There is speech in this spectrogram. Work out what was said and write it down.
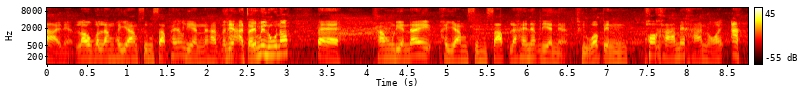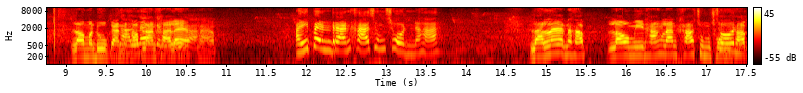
จ่ายเนี่ยเรากำลังพยายามซึมซับให้นักเรียนนะครับนักเรียนค่ะอาจจะยังไม่รู้เนาะแต่ทางโรงเรียนได้พยายามซึมซับและให้นักเรียนเนี่ยถือว่าเป็นพ่อค้าแม่ค้าน้อยอะ เรามาดูกันนะครับร้านค้าแรกนะครับ อันนี้เป็นร้านค้าชุมชนนะคะ ร้านแรกนะครับ เรามีทั้งร้านค้าชุมชนชนครับ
